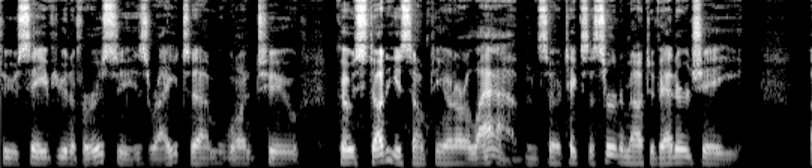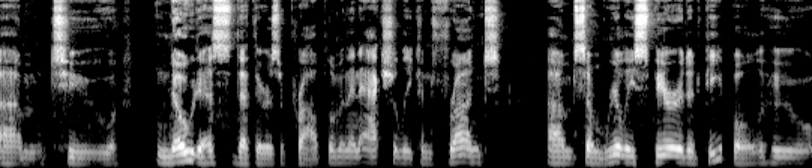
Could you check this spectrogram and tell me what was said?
to save universities, right? Um, we want to go study something in our lab. And so it takes a certain amount of energy um, to notice that there is a problem and then actually confront um, some really spirited people who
